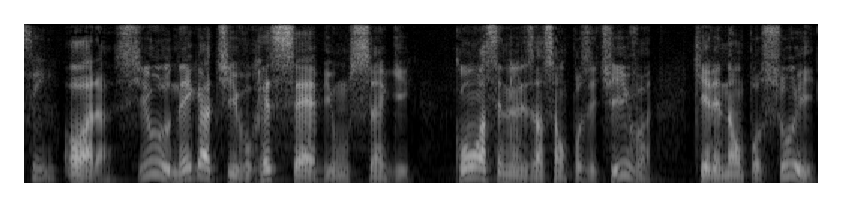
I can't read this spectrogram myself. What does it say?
Sim. Ora, se o negativo recebe um sangue com a sinalização positiva, que ele não possui,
